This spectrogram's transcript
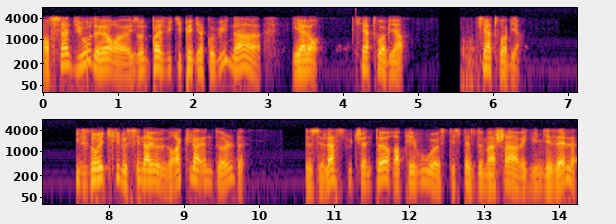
Alors, c'est un duo, d'ailleurs, euh, ils ont une page Wikipédia commune. Hein, et alors, tiens-toi bien. Tiens-toi bien. Ils ont écrit le scénario de Dracula Untold, de The Last Witch Hunter, rappelez-vous euh, cette espèce de machin avec Vin Diesel,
